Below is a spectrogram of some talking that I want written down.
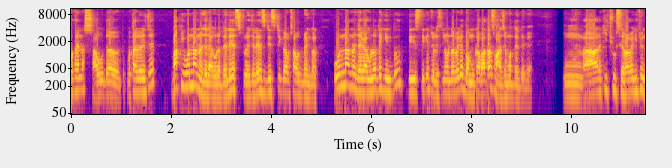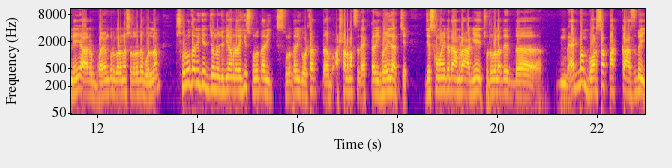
কোথায় না সাউথ কোথায় রয়েছে, বাকি অন্যান্য জেলাগুলোতে রেস্ট রয়েছে rest district of south Bengal অন্যান্য জায়গাগুলোতে কিন্তু তিরিশ থেকে চল্লিশ কিলোমিটার বেগে দমকা বাতাস মাঝে মধ্যে দেবে। আর কিছু, সেভাবে কিছু নেই। আর ভয়ঙ্কর গরমের সতর্কতা বললাম, ষোলো তারিখের জন্য যদি আমরা দেখি, ষোলো তারিখ ষোলো তারিখ অর্থাৎ, আষাঢ় মাসের এক তারিখ হয়ে যাচ্ছে যে সময়টাতে আমরা আগে ছোটবেলাতে একদম বর্ষা পাক্কা আসবেই,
